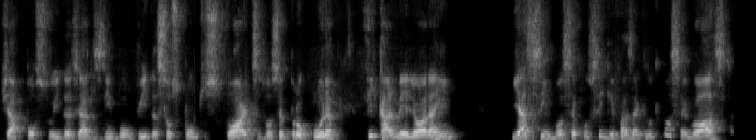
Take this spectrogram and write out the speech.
já possuídas, já desenvolvidas, seus pontos fortes, você procura ficar melhor ainda e assim você conseguir fazer aquilo que você gosta,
